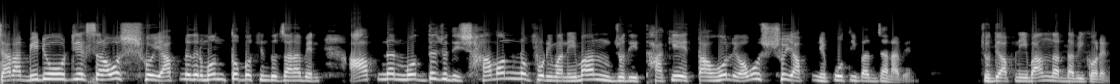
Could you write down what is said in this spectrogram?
যারা ভিডিওটি দেখছেন, অবশ্যই আপনাদের মন্তব্য কিন্তু জানাবেন। আপনার মধ্যে যদি সামান্য পরিমাণ ইমান যদি থাকে, তাহলে অবশ্যই আপনি প্রতিবাদ জানাবেন। যদি আপনি ইমানদার দাবি করেন,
